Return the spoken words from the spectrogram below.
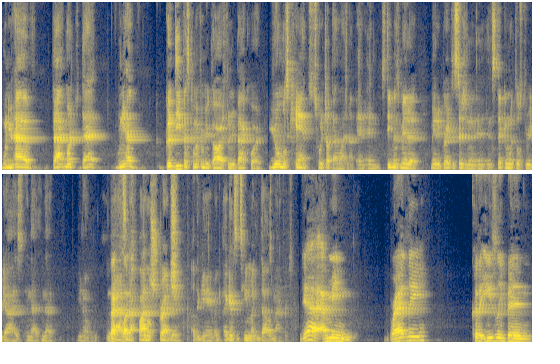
when you have that much that when you have good defense coming from your guards from your backcourt, you almost can't switch up that lineup. And and Stevens made a made a great decision in, in, in sticking with those three guys in that in that you know That last, that final stretch Yeah. of the game against a team like the Dallas Mavericks. Yeah, I mean, Bradley could have easily been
